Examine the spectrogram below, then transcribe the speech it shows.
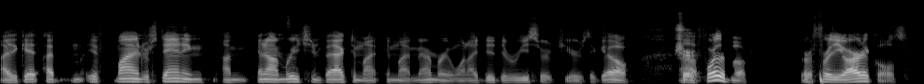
I get I, if my understanding, I'm and I'm reaching back to my in my memory when I did the research years ago uh, sure. uh, for the book or for the articles,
